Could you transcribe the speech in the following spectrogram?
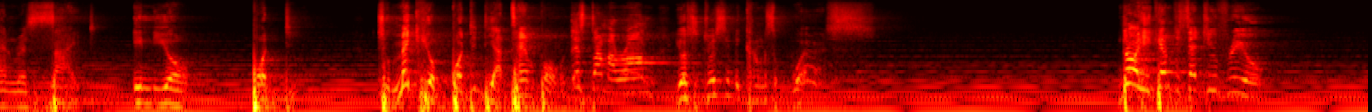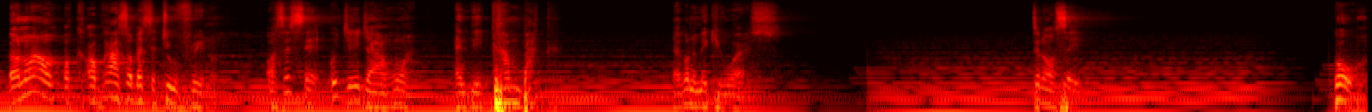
and reside in your body to make your body their temple. This time around, your situation becomes worse. No, he came to set you free, oh, no, set you free. No, or say, and they come back, they're going to make you worse. Then I'll say, Go,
